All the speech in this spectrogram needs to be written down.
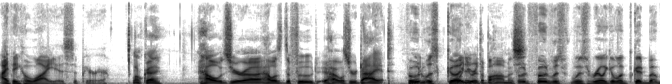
I think Hawaii is superior. Okay. How was your uh, how was the food? How was your diet? Food when- was good when you were at the Bahamas. Food food was was really good. good, but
